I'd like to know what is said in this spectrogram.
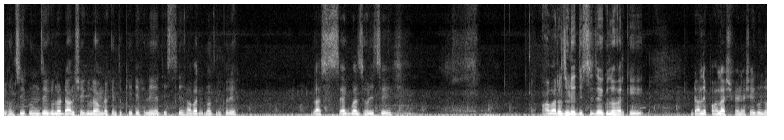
এখন চিকুন যেগুলো ডাল, সেগুলো আমরা কিন্তু কেটে ফেলে দিচ্ছি। আবার নতুন করে গাছ একবার ঝরেছে। আবারও ঝরিয়ে দিচ্ছি যেগুলো আর কি ডালে ফল আসবে না সেগুলো।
